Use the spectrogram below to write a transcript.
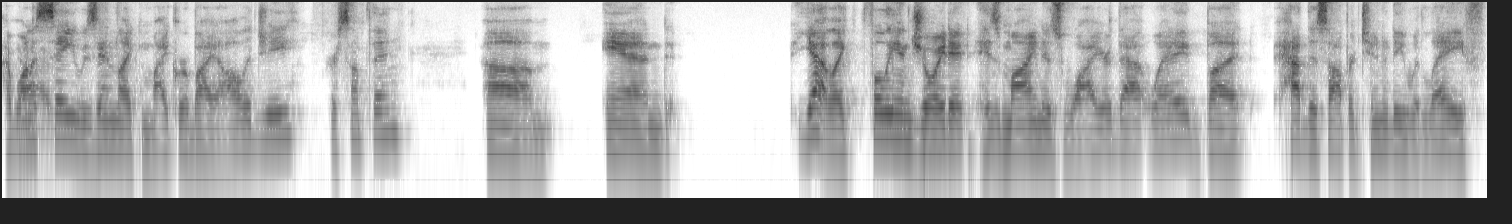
I want to say he was in like microbiology or something. Um, and yeah, like fully enjoyed it. His mind is wired that way, but had this opportunity with Leif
